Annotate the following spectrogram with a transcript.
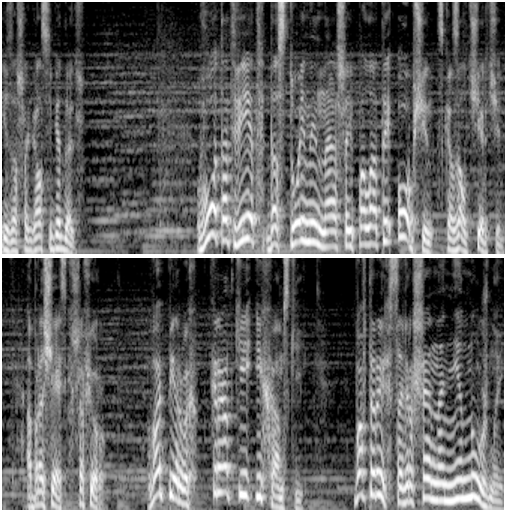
и зашагал себе дальше. «Вот ответ, достойный нашей палаты общин», – сказал Черчилль, обращаясь к шоферу. «Во-первых, краткий и хамский. Во-вторых, совершенно ненужный.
